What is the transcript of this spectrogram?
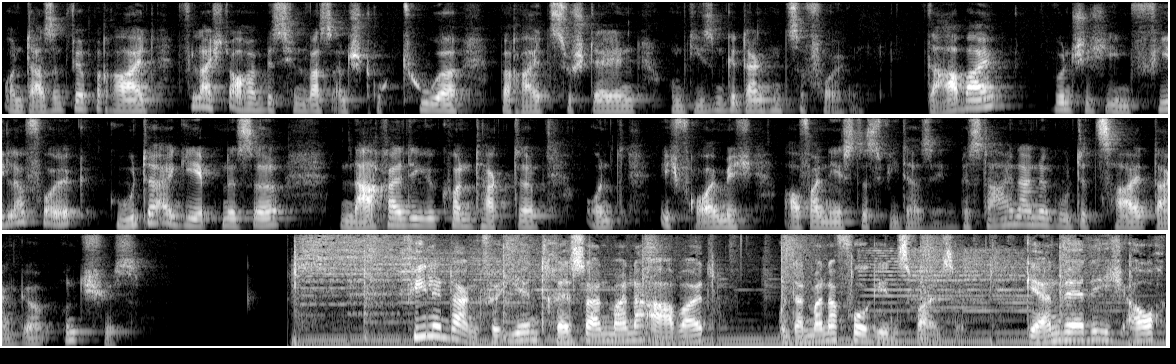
Und da sind wir bereit, vielleicht auch ein bisschen was an Struktur bereitzustellen, um diesem Gedanken zu folgen. Dabei wünsche ich Ihnen viel Erfolg, gute Ergebnisse, nachhaltige Kontakte und ich freue mich auf ein nächstes Wiedersehen. Bis dahin eine gute Zeit, danke und tschüss. Vielen Dank für Ihr Interesse an meiner Arbeit und an meiner Vorgehensweise. Gern werde ich auch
